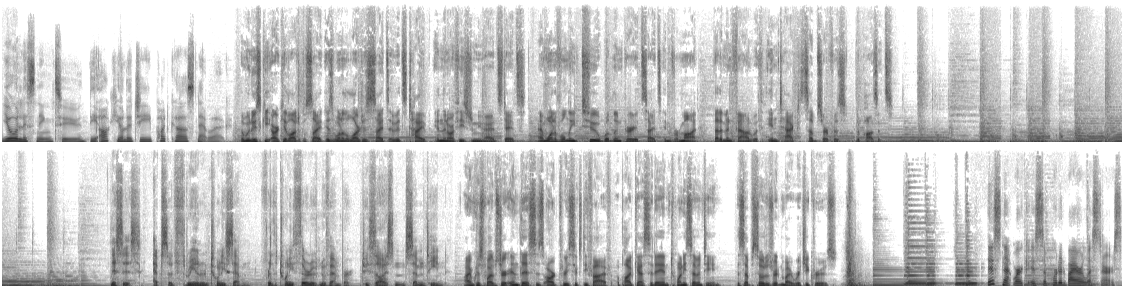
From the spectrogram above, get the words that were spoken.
You're listening to the Archaeology Podcast Network. The Winooski Archaeological Site is one of the largest sites of its type in the northeastern United States, and one of only two woodland period sites in Vermont that have been found with intact subsurface deposits. This is episode 327 for the 23rd of November 2017. I'm Chris Webster, and this is ARC 365, a podcast today in 2017. This episode was written by Richie Cruz. This network is supported by our listeners.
